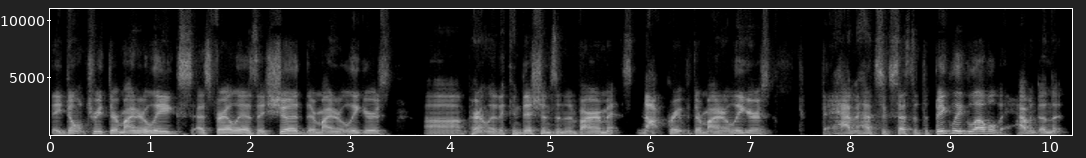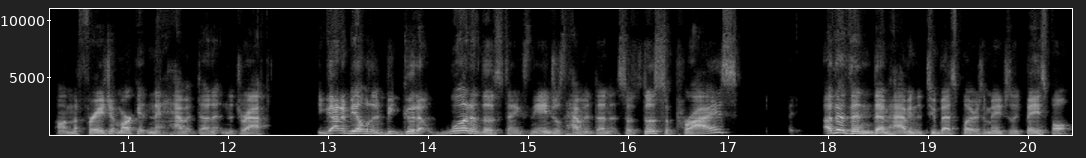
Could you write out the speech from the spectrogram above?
they don't treat their minor leagues as fairly as they should. They're minor leaguers. Uh, apparently, the conditions and environment is not great with their minor leaguers. They haven't had success at the big league level. They haven't done it on the free agent market, and they haven't done it in the draft. You got to be able to be good at one of those things, and the Angels haven't done it. So it's no surprise, other than them having the two best players in Major League Baseball.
